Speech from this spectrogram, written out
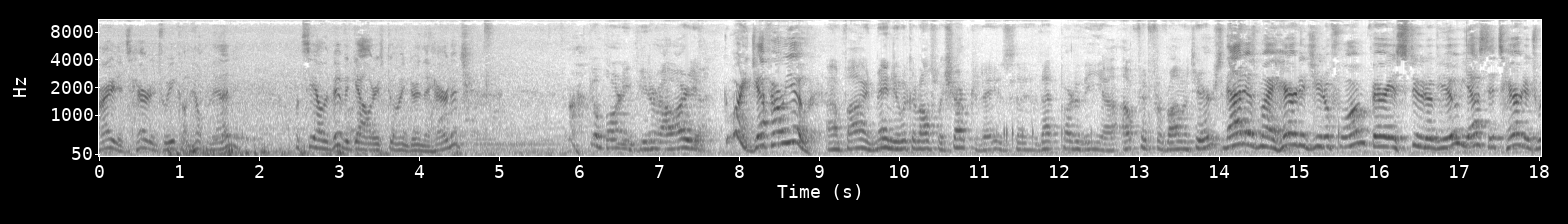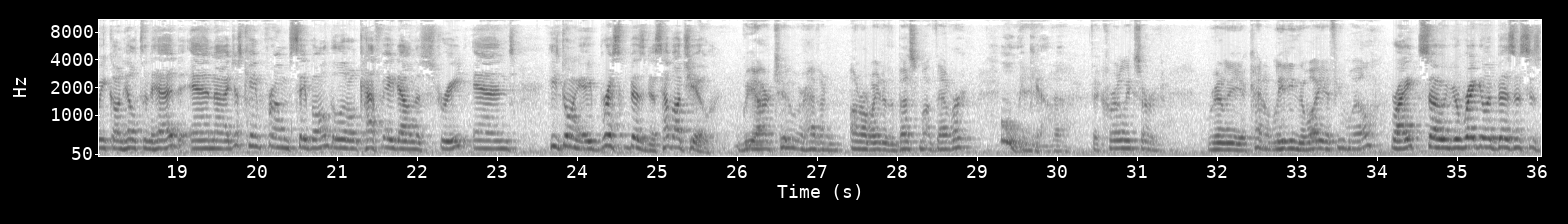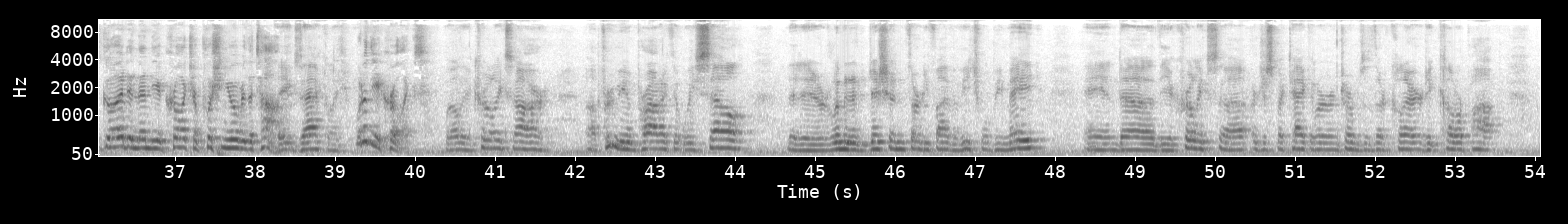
All right, it's Heritage Week on Hilton Head. Let's see how the Vivid Gallery is doing during the Heritage. Good morning, Peter. How are you? Good morning, Jeff. How are you? I'm fine. Man, you're looking awfully sharp today. Is uh, that part of the uh, outfit for volunteers? That is my Heritage uniform. Very astute of you. Yes, it's Heritage Week on Hilton Head. And I just came from C'est Bon, the little cafe down the street, and he's doing a brisk business. How about you? We are too. We're having on our way to the best month ever. Holy And, cow. uh, the acrylics are really uh, kind of leading the way, if you will. Right, so your regular business is good, and then the acrylics are pushing you over the top. Exactly. What are the acrylics? Well, the acrylics are a premium product that we sell that are limited edition. 35 of each will be made. And uh, the acrylics uh, are just spectacular in terms of their clarity, color pop,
